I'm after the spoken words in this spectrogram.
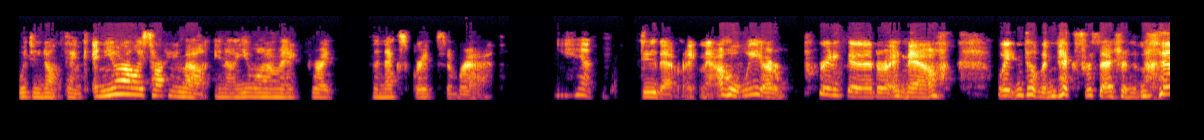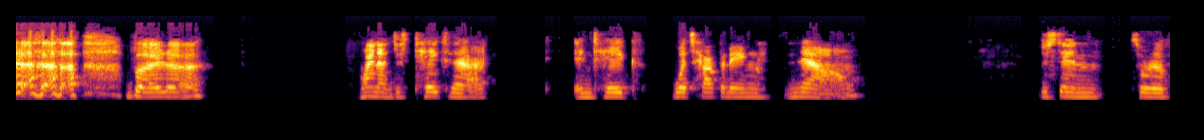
which you don't think and you're always talking about you know you want to make write the next grapes of wrath. You can't do that right now. We are pretty good right now. Wait until the next recession. But uh why not just take that and take what's happening now just in sort of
